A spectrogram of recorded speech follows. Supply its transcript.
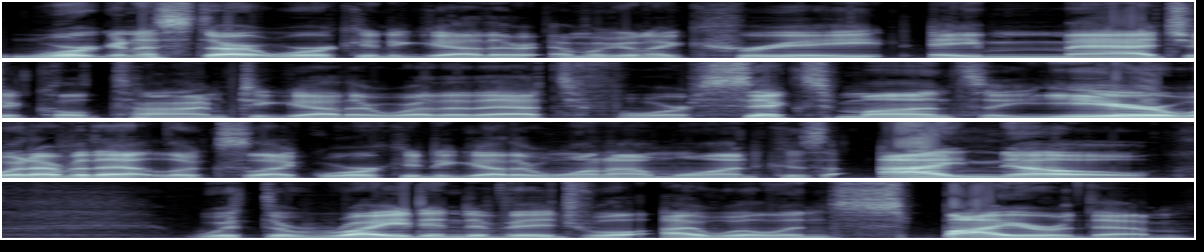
We're going to start working together and we're going to create a magical time together, whether that's for six months, a year, whatever that looks like, working together one on one. Because I know with the right individual, I will inspire them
